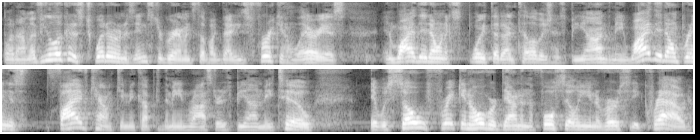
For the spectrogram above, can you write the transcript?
But um, if you look at his Twitter and his Instagram and stuff like that, he's freaking hilarious. And why they don't exploit that on television is beyond me. Why they don't bring his five count gimmick up to the main roster is beyond me too. It was so freaking over down in the Full Sail University crowd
